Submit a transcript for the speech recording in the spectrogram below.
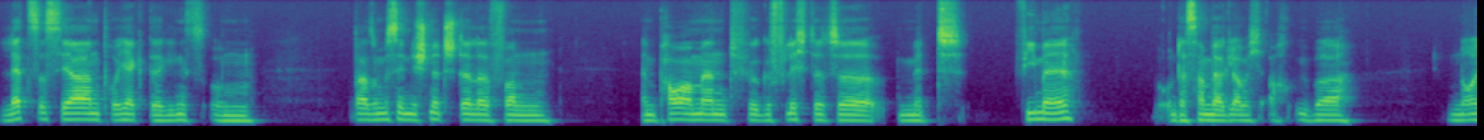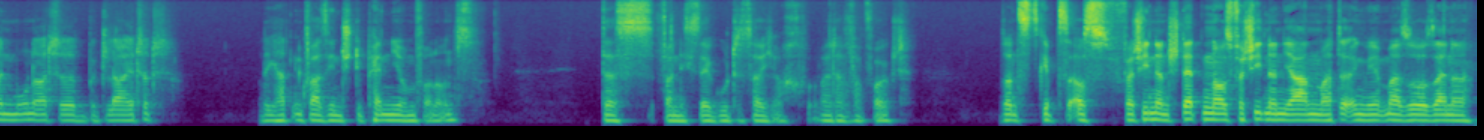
letztes Jahr ein Projekt, da ging es um, war so ein bisschen die Schnittstelle von Empowerment für Geflüchtete mit Female. Und das haben wir, glaube ich, auch über neun Monate begleitet. Die hatten quasi ein Stipendium von uns. Das fand ich sehr gut, das habe ich auch weiter verfolgt. Sonst gibt es aus verschiedenen Städten, aus verschiedenen Jahren, man hatte irgendwie immer so seine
